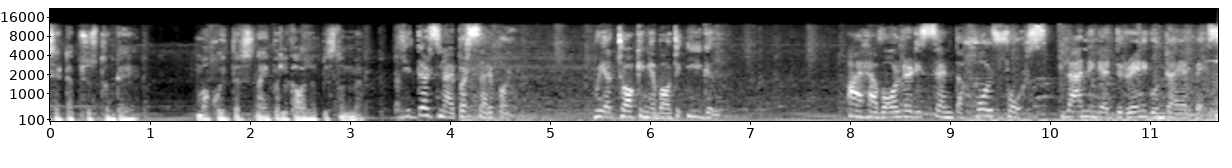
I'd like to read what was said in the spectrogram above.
సెటప్ చూస్తుంటే మాకు ఇద్దరు స్నైపర్లు కావాలనిపిస్తుంది మ్యామ్ ఇద్దరు స్నైపర్స్ సరిపోరు. We're talking about Eagle I have already send the whole force landing at the Renigunta air base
